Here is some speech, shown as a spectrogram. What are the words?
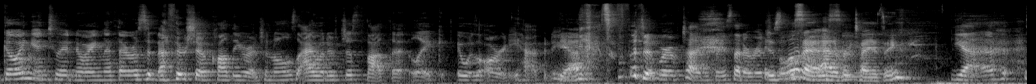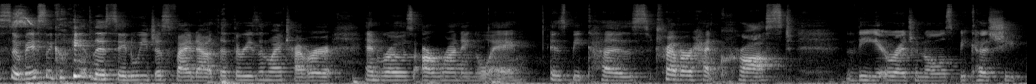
going into it knowing that there was another show called The Originals, I would have just thought that like it was already happening Yeah. because of the number of times they said originals. There's a lot of in this scene. advertising. Yeah. So basically, in this scene, we just find out that the reason why Trevor and Rose are running away is because Trevor had crossed the originals because she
